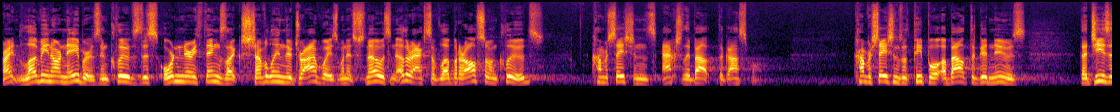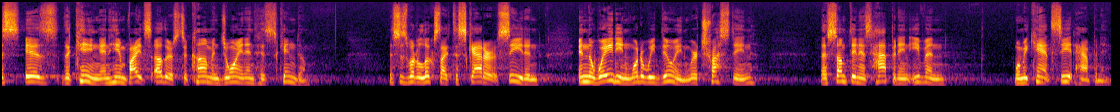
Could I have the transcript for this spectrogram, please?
Right? Loving our neighbors includes this ordinary things like shoveling their driveways when it snows and other acts of love, but it also includes conversations actually about the gospel. Conversations with people about the good news that Jesus is the king and he invites others to come and join in his kingdom. This is what it looks like to scatter seed. And in the waiting, what are we doing? We're trusting that something is happening even when we can't see it happening.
